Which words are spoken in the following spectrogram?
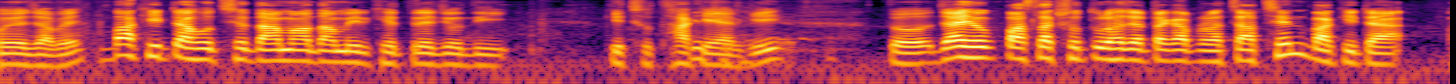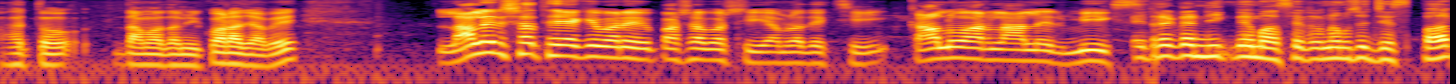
হয়ে যাবে। বাকিটা হচ্ছে দামাদামির ক্ষেত্রে যদি কিছু থাকে আর কি। তো যাই হোক পাঁচ লাখ সত্তর হাজার টাকা আপনারা চাচ্ছেন বাকিটা হয়তো দামাদামি করা যাবে। লালের সাথে একেবারে পাশাপাশি আমরা দেখছি কালো আর লালের মিক্স এটার একটা নিকনেম আছে এটার নাম হচ্ছে জেসপার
